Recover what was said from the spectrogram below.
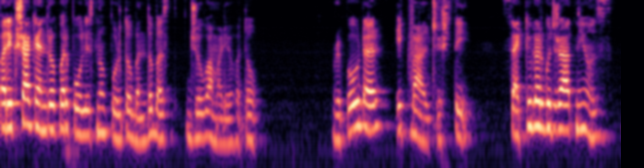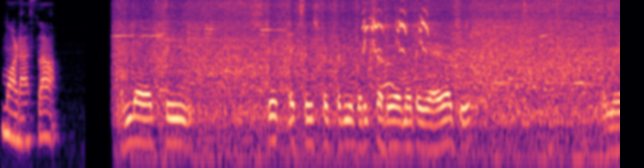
પરીક્ષા કેન્દ્રો પર પોલીસનો પૂરતો બંદોબસ્ત જોવા મળ્યો હતો. Reporter Iqbal Chishti, secular Gujarat news, Modasa. અમદાવાદથી સ્ટેટ ટેક્સ ઇન્સ્પેક્ટરની પરીક્ષા દેવા માટે અહીંયા આવ્યા છીએ. અને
